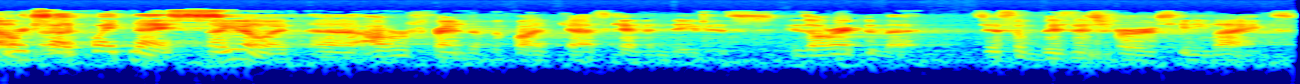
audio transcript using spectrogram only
No, works uh, out quite nice. So you know what? Uh, our friend of the podcast, Kevin Davis, is alright with that. It's just a business for skinny Mikes.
